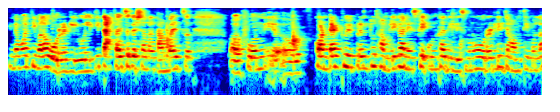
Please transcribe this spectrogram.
तिनं मग ती मला ओरडली. बोलली की टाकायचं कशाला? थांबायचं. फोन कॉन्टॅक्ट होईपर्यंत तू थांबली का नाहीस? फेकून का दिलीस? म्हणून ओरडली जाऊन ती मला.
